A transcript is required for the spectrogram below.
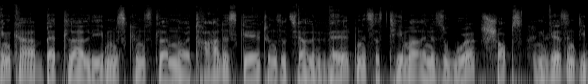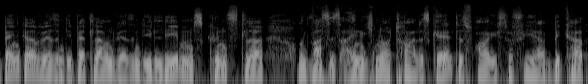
Banker, Bettler, Lebenskünstler, neutrales Geld und soziale Welten ist das Thema eines Workshops. Wer sind die Banker, wer sind die Bettler und wer sind die Lebenskünstler und was ist eigentlich neutrales Geld? Das frage ich Sophia Bickhardt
